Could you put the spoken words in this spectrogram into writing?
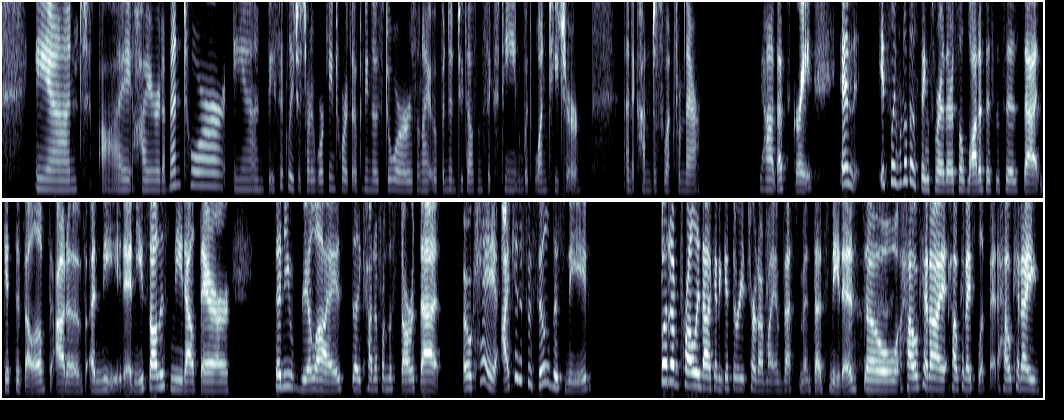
And I hired a mentor and basically just started working towards opening those doors. And I opened in 2016 with one teacher, and it kind of just went from there. Yeah, that's great. And it's like one of those things where there's a lot of businesses that get developed out of a need and you saw this need out there. Then you realize like kind of from the start that okay i can fulfill this need but i'm probably not going to get the return on my investment that's needed. So how can i how can i flip it? How can i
